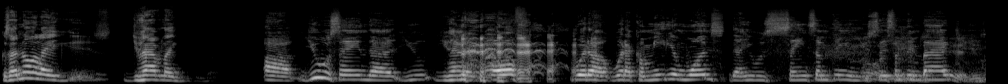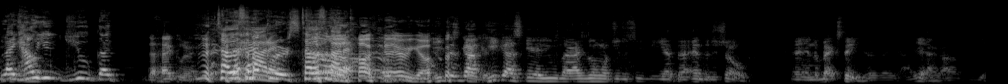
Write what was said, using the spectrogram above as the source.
Because I know like you have like. Uh, you were saying that you you had it off with a with a comedian once that he was saying something and you say something back. Like how you you like The heckler. tell us about it hecklers, tell us tell about it there we go. He just got he got scared. He was like, I just don't want you to see me at the end of the show, in the backstage. I was like, yeah, I, yeah.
